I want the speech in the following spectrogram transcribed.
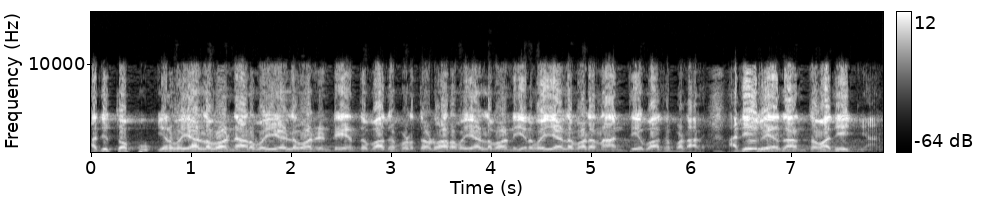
అది తప్పు. ఇరవై ఏళ్ళ వాడిని అరవై ఏళ్ళ వాడంటే ఎంత బాధపడతాడో అరవై ఏళ్ళవాడిని ఇరవై ఏళ్ళవాడన్నా అంతే బాధపడాలి. అదే వేదాంతం అదే జ్ఞానం.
